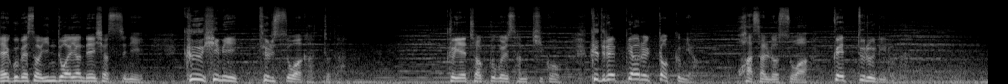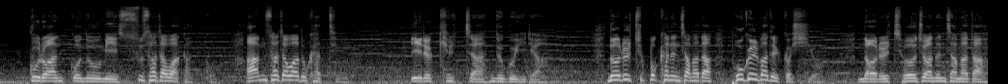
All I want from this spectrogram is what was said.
애굽에서 인도하여 내셨으니 그 힘이 들소와 같도다. 그의 적국을 삼키고 그들의 뼈를 꺾으며 화살로 쏘아 꿰뚫으리로다. 꿇어앉고 누움이 수사자와 같고 암사자와도 같으니 일으킬 자 누구이랴? 너를 축복하는 자마다 복을 받을 것이요 너를 저주하는 자마다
